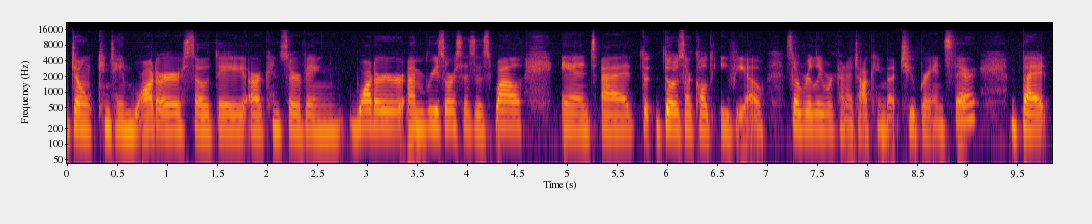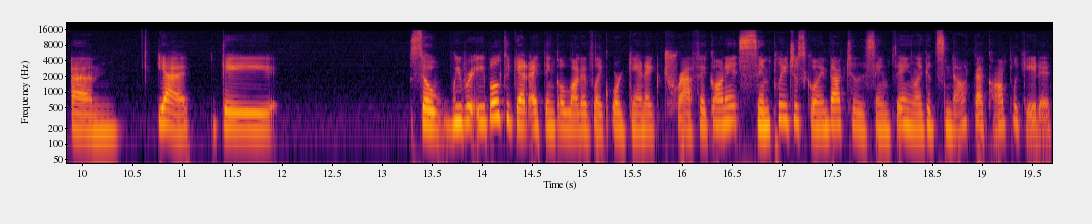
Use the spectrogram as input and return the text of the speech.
don't contain water so they are conserving water um, resources as well. And uh, th- those are called Evio. So really, we're kind of talking about two brands there, but um, yeah, they. So we were able to get, I think, a lot of like organic traffic on it. Simply just going back to the same thing, like it's not that complicated.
